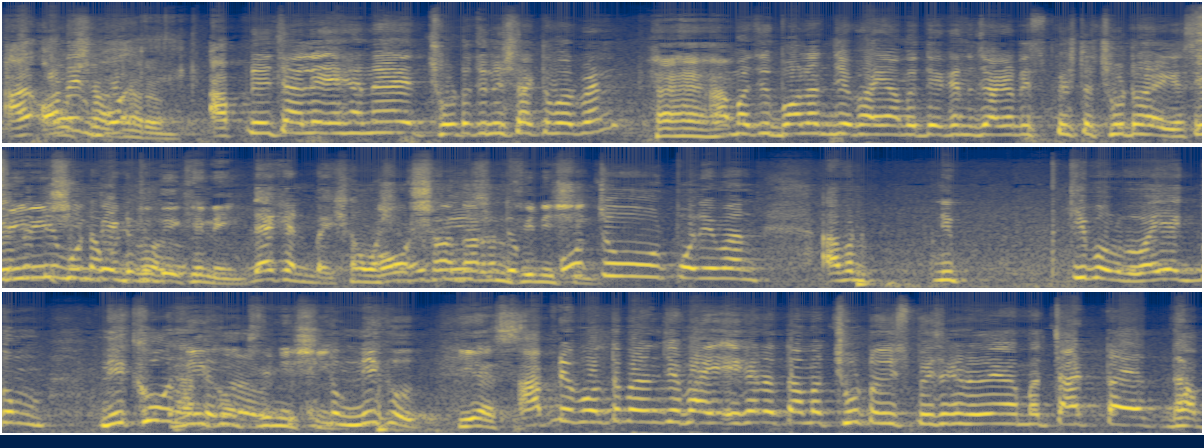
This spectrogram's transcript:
আর অনেক আপনি চাইলে এখানে ছোট জিনিস রাখতে পারবেন হ্যাঁ, হ্যাঁ, হ্যাঁ। আমার যদি বলেন যে ভাই আমাদের এখানে জায়গাটা স্পেসটা ছোট হয়ে গেছে। দেখেন ভাই সমস্যা। প্রচুর পরিমাণ আমার কি বলব ভাই একদম নিখুঁত। একদম নিখুঁত. আপনি বলতে পারেন যে ভাই এখানে তো আমার ছোট স্পেস এখানে আমার চারটা ধাপ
